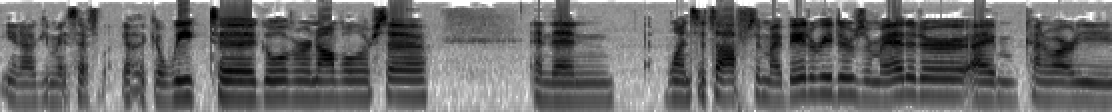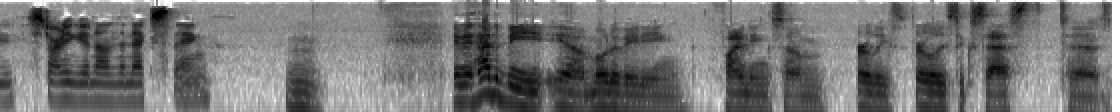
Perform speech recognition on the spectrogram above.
you know give myself like a week to go over a novel or so, and then once it's off to my beta readers or my editor, I'm kind of already starting in on the next thing. Mm. And it had to be you know, motivating finding some early early success to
